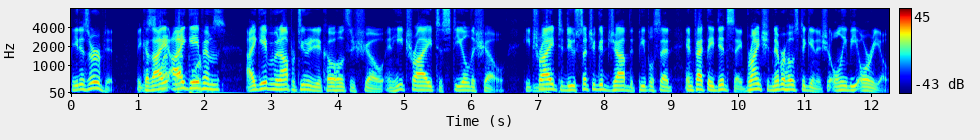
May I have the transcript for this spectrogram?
He deserved it because I, I gave him. I gave him an opportunity to co-host his show, and he tried to steal the show. He mm. tried to do such a good job that people said. In fact, they did say Bryan should never host again. It should only be Oreo.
